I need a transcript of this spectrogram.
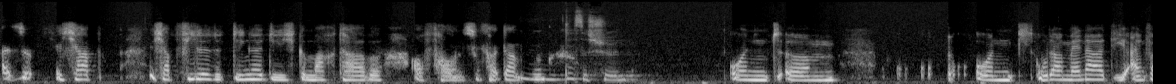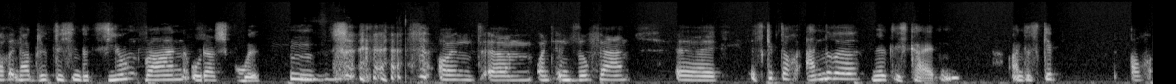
Also ich habe ich hab viele Dinge, die ich gemacht habe, auch Frauen zu verdanken. Hm, das ist schön. Und, ähm, und oder Männer, die einfach in einer glücklichen Beziehung waren oder schwul. Mhm. und, ähm, und insofern, äh, es gibt auch andere Möglichkeiten. Und es gibt auch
